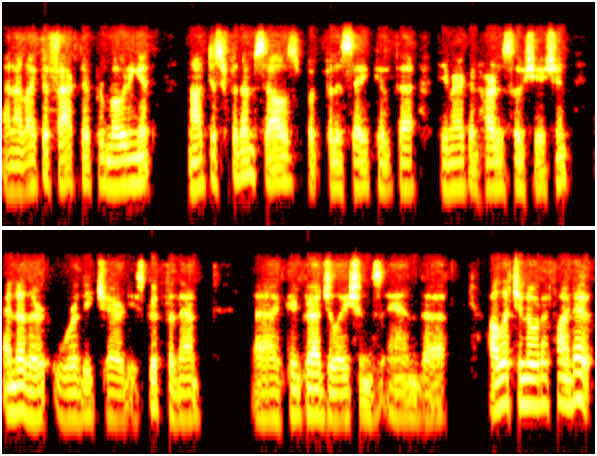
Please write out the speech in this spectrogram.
and I like the fact they're promoting it not just for themselves but for the sake of uh, the American Heart Association and other worthy charities. Good for them. Uh, congratulations, and uh, I'll let you know what I find out.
